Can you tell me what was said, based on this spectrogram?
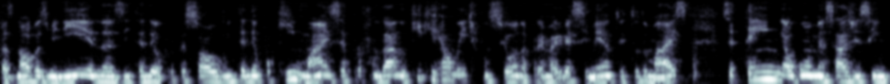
as novas meninas, entendeu? Para o pessoal entender um pouquinho mais, se aprofundar no que, que realmente funciona para emagrecimento e tudo mais. Você tem alguma mensagem, assim,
